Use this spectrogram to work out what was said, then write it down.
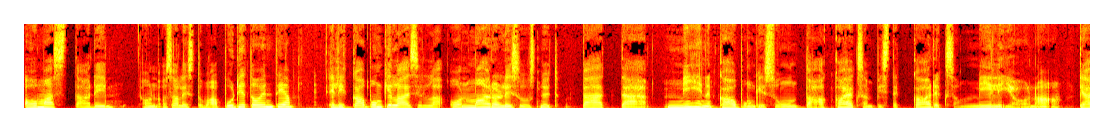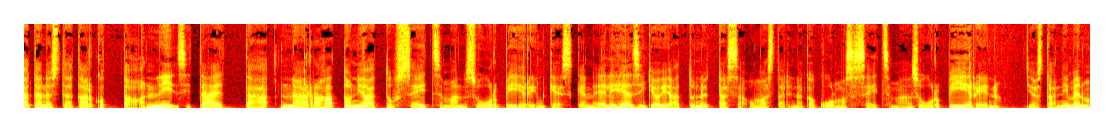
oma stadi on osallistuvaa budjetointia. Eli kaupunkilaisilla on mahdollisuus nyt päättää, mihin kaupunki suuntaa 8,8 miljoonaa. Käytännössä tämä tarkoittaa niin sitä, että nämä rahat on jaettu seitsemän suurpiirin kesken. Eli Helsinki on jaettu nyt tässä omasta näkökulmassa seitsemään suurpiiriin josta on nimen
